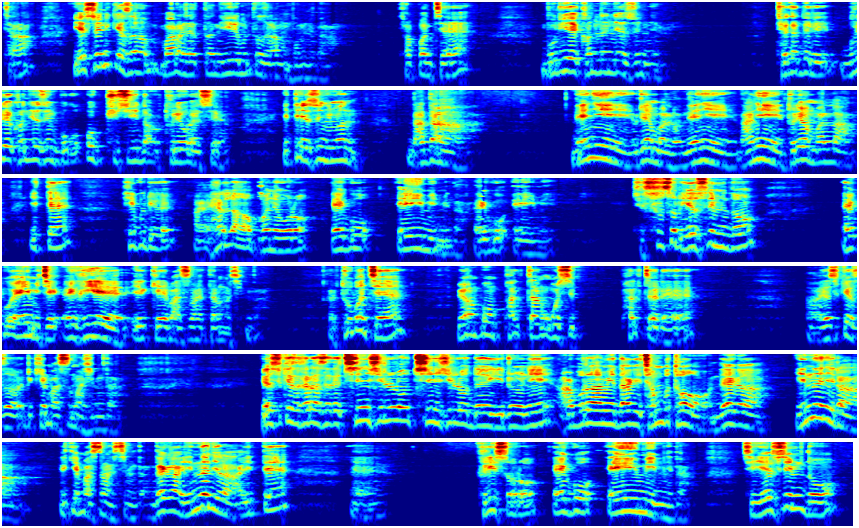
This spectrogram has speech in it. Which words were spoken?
자, 예수님께서 말하셨던 이름을 뜻을 한번 봅니다. 첫 번째, 물 위에 걷는 예수님. 제자들이 물 위에 걷는 예수님 보고 어 귀신이다 두려워했어요. 이때 예수님은 나다. 내니 우리의 말로 내니 나니 두려워 말라. 이때 히브리 아, 헬라어 번역으로 에고 에임입니다. 에고 에임이. 스스로 예수님도 에고 에임이 즉 에그에 이렇게 말씀하셨다는 것입니다. 두 번째 요한복음 8장 58절에 어, 예수께서 이렇게 말씀하십니다. 예수께서 가라사대 진실로 진실로 너에게 이르니 아브라함이 나기 전부터 내가 있느니라 이렇게 말씀하셨습니다. 내가 있느니라 이때 예, 그리스어로 에고 에임입니다. 예수님도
